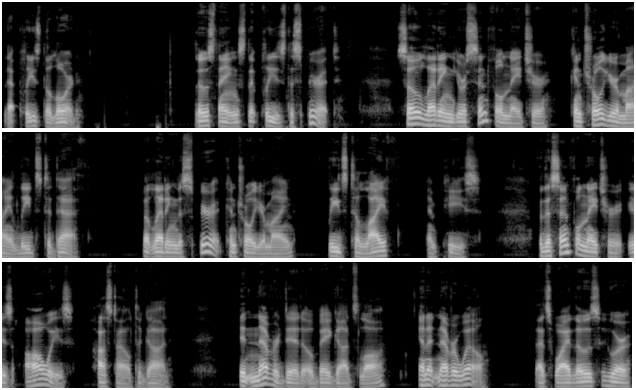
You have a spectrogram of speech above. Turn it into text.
that please the Lord. Those things that please the Spirit. So letting your sinful nature control your mind leads to death, but letting the Spirit control your mind leads to life and peace. For the sinful nature is always hostile to God. It never did obey God's law, and it never will. That's why those who are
